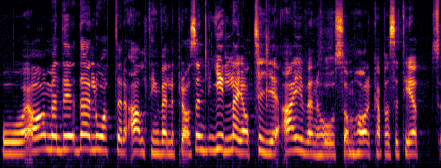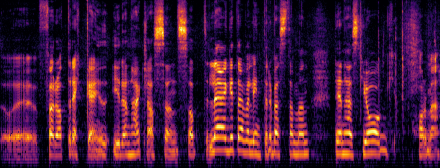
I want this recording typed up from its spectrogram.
Och ja, men det, där låter allting väldigt bra. Sen gillar jag 10 Ivanhoe som har kapacitet eh, för att räcka i, i den här klassen. Så att läget är väl inte det bästa, men det är en häst jag har med.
